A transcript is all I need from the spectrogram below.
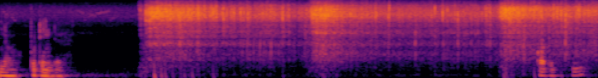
now put in the cottage cheese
